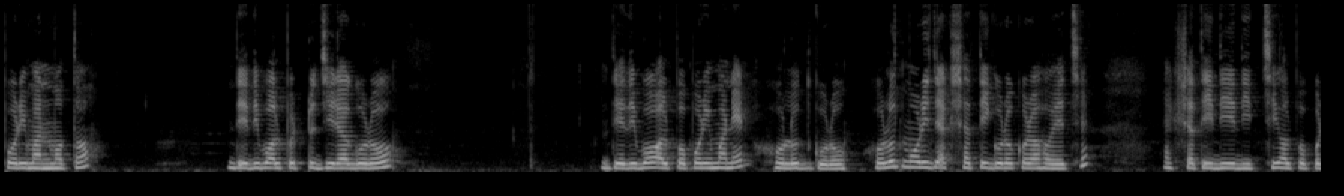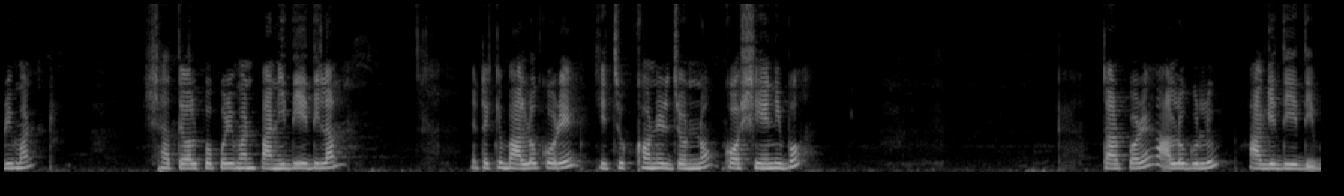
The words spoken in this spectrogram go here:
পরিমাণ মতো। দিয়ে দিব অল্প একটু জিরা গুঁড়ো। দিয়ে দিব অল্প পরিমাণের হলুদ গুঁড়ো। হলুদ মরিচ একসাথেই গুঁড়ো করা হয়েছে। একসাথেই দিয়ে দিচ্ছি অল্প পরিমাণ। সাথে অল্প পরিমাণ পানি দিয়ে দিলাম। এটাকে ভালো করে কিছুক্ষণের জন্য কষিয়ে নিব। তারপরে আলুগুলো আগে দিয়ে দিব।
